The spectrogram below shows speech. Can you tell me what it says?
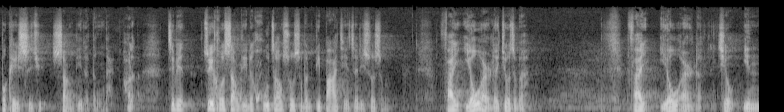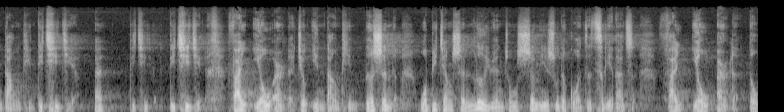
不可以失去上帝的灯台。好了，这边最后上帝的呼召说什么？第八节这里说什么？凡有耳的就怎么？凡有耳的就应当听。第七节，哎，第七第七节，凡有耳的就应当听。得胜的，我必将神乐园中生命树的果子赐给他吃。凡有耳的都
